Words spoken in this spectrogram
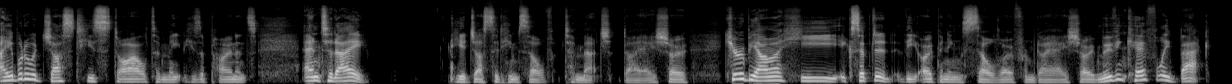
able to adjust his style to meet his opponents. And today, he adjusted himself to match Daisho. Kiribayama, he accepted the opening salvo from Daisho, moving carefully back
